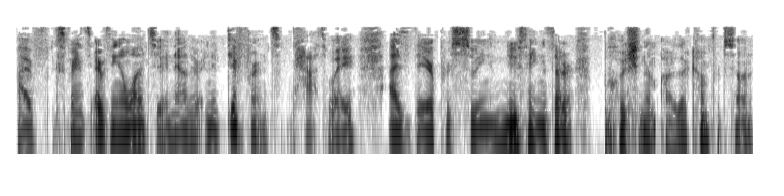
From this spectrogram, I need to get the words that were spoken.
I've experienced everything I want to, and now they're in a different pathway as they are pursuing new things that are pushing them out of their comfort zone.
